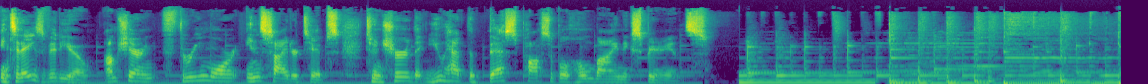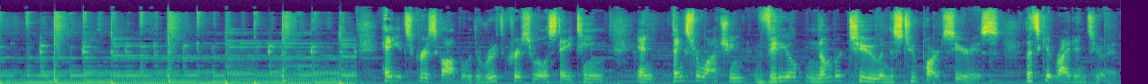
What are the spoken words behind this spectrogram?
In today's video, I'm sharing three more insider tips to ensure that you have the best possible home buying experience. Hey, it's Chris Galpa with the Ruth Chris Real Estate Team, and thanks for watching video number two in this two part series. Let's get right into it.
